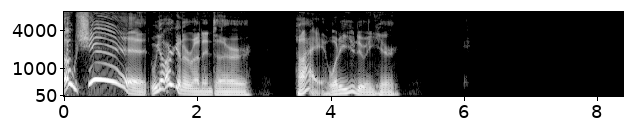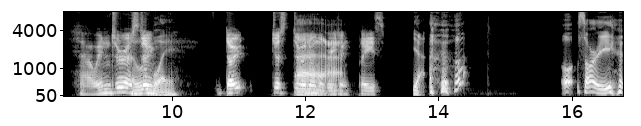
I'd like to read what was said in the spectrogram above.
Oh shit! We are gonna run into her. Hi, what are you doing here? How interesting. Oh boy. Don't just do a normal Ah. greeting, please. Yeah. oh, sorry.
